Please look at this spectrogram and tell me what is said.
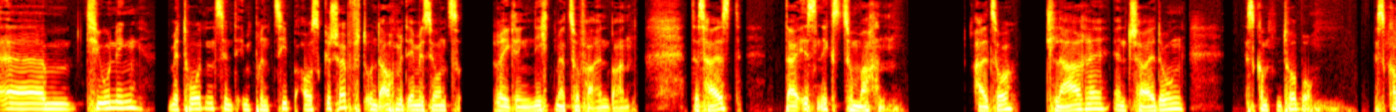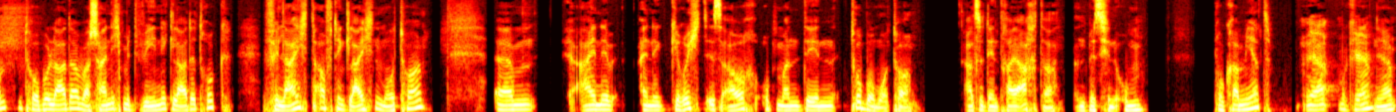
ähm, Tuning Methoden sind im Prinzip ausgeschöpft und auch mit Emissionsregeln nicht mehr zu vereinbaren. Das heißt, da ist nichts zu machen. Also klare Entscheidung, es kommt ein Turbo. Es kommt ein Turbolader, wahrscheinlich mit wenig Ladedruck, vielleicht auf den gleichen Motor. Ähm, eine, eine Gerücht ist auch, ob man den Turbomotor, also den 3.8er, ein bisschen umprogrammiert. Ja, okay. Ja.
